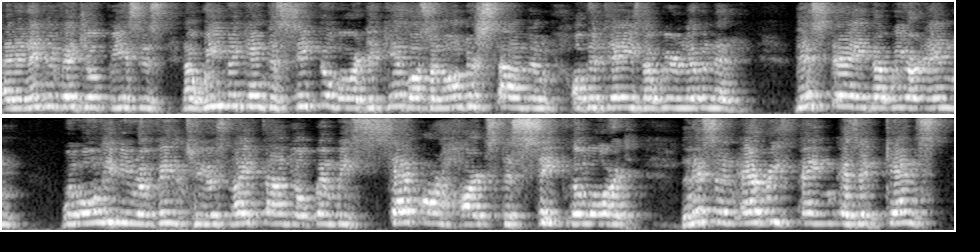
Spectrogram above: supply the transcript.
on an individual basis. Now we begin to seek the Lord to give us an understanding of the days that we're living in. This day that we are in will only be revealed to us, like Daniel, when we set our hearts to seek the Lord. Listen, everything is against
